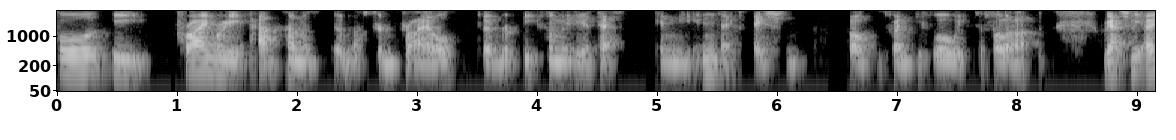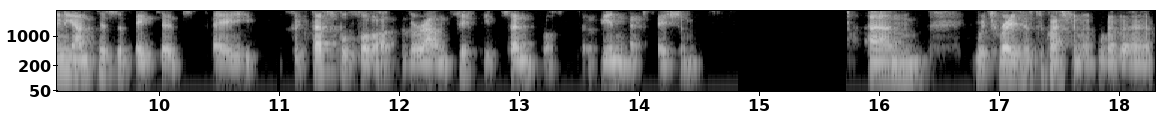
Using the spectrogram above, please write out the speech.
for the primary outcome of the Lustrum trial, the repeat chlamydia test in the index patients 12 to 24 weeks of follow-up, we actually only anticipated a successful follow-up of around 50% of, the index patients. Um, which raises the question of whether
